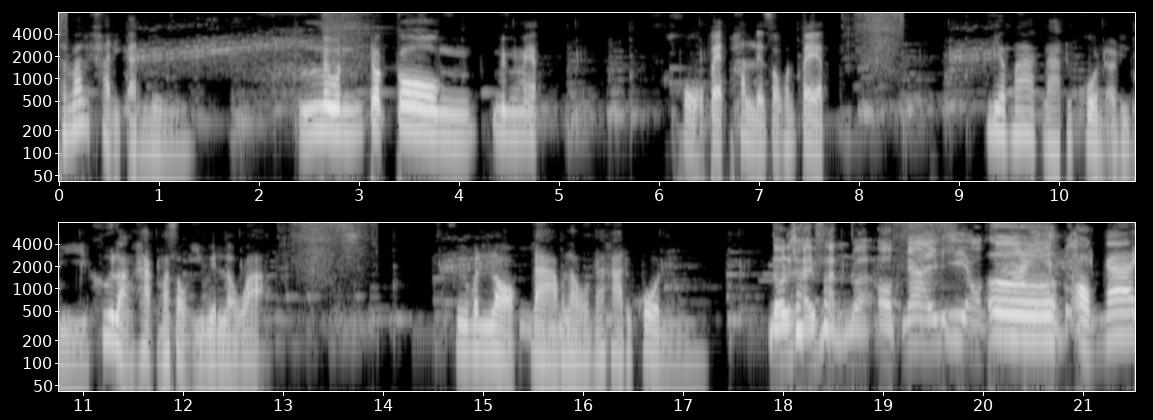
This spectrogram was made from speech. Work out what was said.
ฉันว่าขาดอีกอันหนึ่งลุนตะโกงหนึ่งเม็ดโหแปดพันเลยสองพันแปดเรียบมากนะทุกคนเอาดีๆ คือหลังหักมาสองอีเวนต์แล้วว่าคือมันหลอกดามเรานะคะทุกคน โดนขายฝันว่ะออกง่ายพี่ออกเอง่ายอ ออกง่าย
